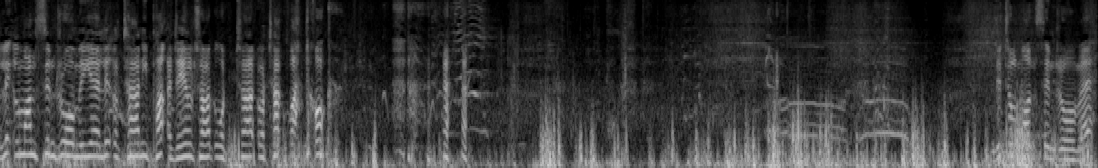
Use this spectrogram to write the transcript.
little man syndrome here, little tiny Patterdale trying to, trying to attack that dog. little man syndrome, eh?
